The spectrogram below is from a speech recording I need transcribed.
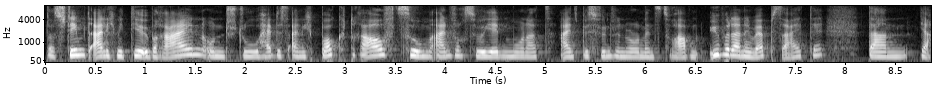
das stimmt eigentlich mit dir überein und du hättest eigentlich Bock drauf, zum einfach so jeden Monat 1 bis 5 Enrollments zu haben über deine Webseite, dann ja,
